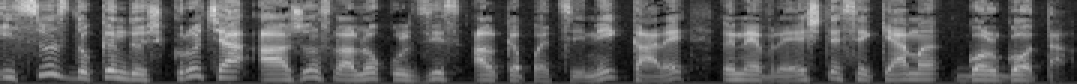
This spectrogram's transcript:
Isus, ducându-și crucea, a ajuns la locul zis al căpăținii, care, în evreiește, se cheamă Golgota.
